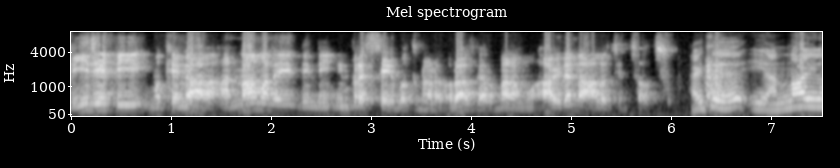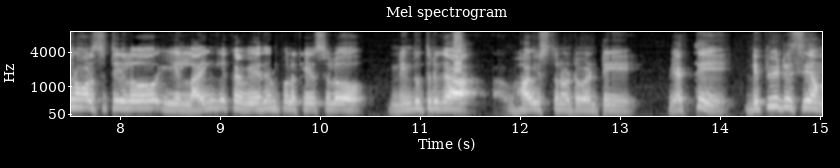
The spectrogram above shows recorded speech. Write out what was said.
బీజేపీ ముఖ్యంగా అన్నామలై దీన్ని ఇంప్రెస్ చేయబోతున్నాడు రాజు గారు. మనం ఆ విధంగా ఆలోచించవచ్చు. అయితే ఈ అన్నా యూనివర్సిటీలో ఈ లైంగిక వేధింపుల కేసులో నిందితుడిగా భావిస్తున్నటువంటి వ్యక్తి డిప్యూటీ సీఎం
